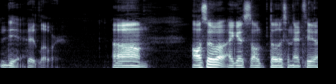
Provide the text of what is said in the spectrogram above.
Yeah. bit lower. Um, also, I guess I'll throw this in there too.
